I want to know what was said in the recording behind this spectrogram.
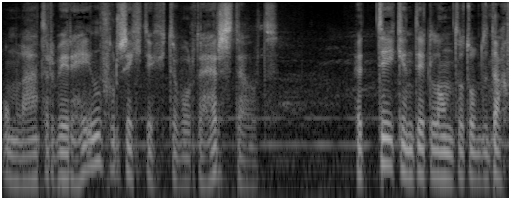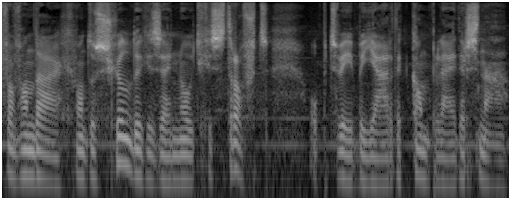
om later weer heel voorzichtig te worden hersteld. Het tekent dit land tot op de dag van vandaag, want de schuldigen zijn nooit gestraft, op twee bejaarde kampleiders na.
